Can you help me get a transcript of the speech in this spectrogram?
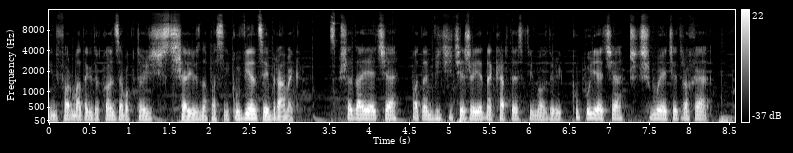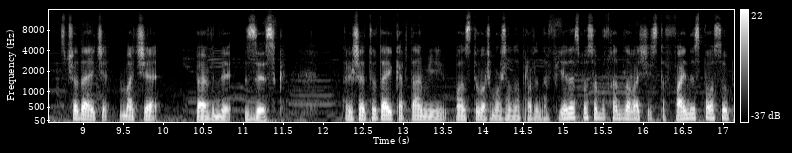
informa tak do końca, bo ktoś strzelił z napastników więcej bramek. Sprzedajecie, potem widzicie, że jedna karta jest w Team of the Week, kupujecie, przytrzymujecie trochę, sprzedajecie, macie pewny zysk. Także tutaj kartami Watch można naprawdę na wiele sposobów handlować, jest to fajny sposób,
